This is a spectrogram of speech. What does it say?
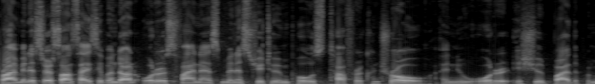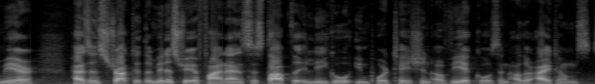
Prime Minister Son Sonexay Siphandone orders Finance Ministry to impose tougher control. A new order issued by the Premier has instructed the Ministry of Finance to stop the illegal importation of vehicles and other items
